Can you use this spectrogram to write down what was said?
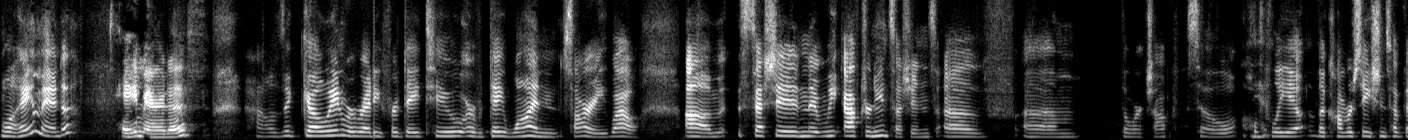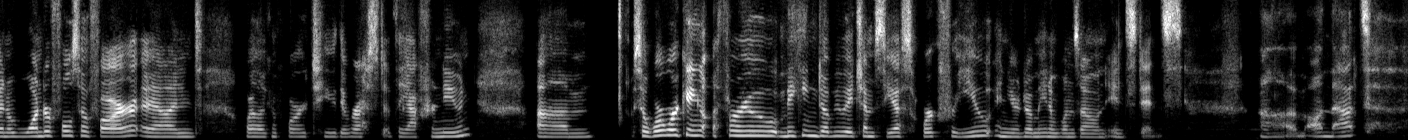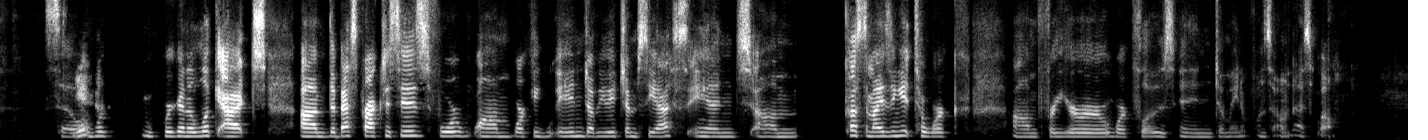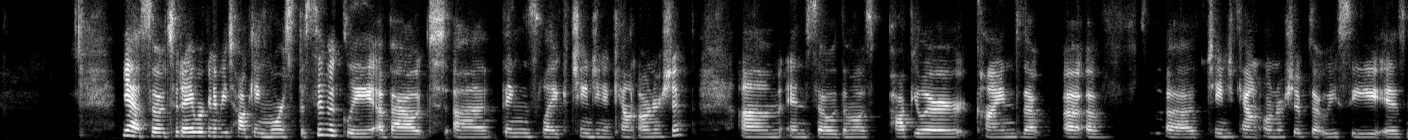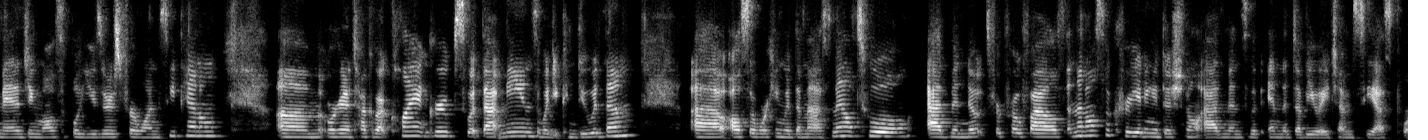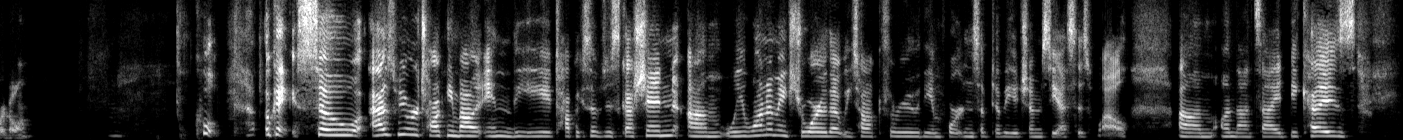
Well, hey, Amanda. Hey, Meredith. How's it going? We're ready for day two or day one. Sorry, wow. Um, session we afternoon sessions of um, the workshop. So hopefully yeah. the conversations have been wonderful so far, and we're looking forward to the rest of the afternoon. Um, so we're working through making WHMCS work for you in your domain of one's own instance. Um, on that, so yeah. we're we're going to look at um, the best practices for um, working in WHMCS and um, customizing it to work um, for your workflows in domain of one's own as well. Yeah, so today we're going to be talking more specifically about uh, things like changing account ownership. Um, and so the most popular kind that uh, of uh, change account ownership that we see is managing multiple users for one cPanel. Um, we're going to talk about client groups, what that means, and what you can do with them. Uh, also working with the mass mail tool, admin notes for profiles, and then also creating additional admins within the WHMCS portal. Cool. Okay, so as we were talking about in the topics of discussion, um, we want to make sure that we talk through the importance of WHMCS as well um, on that side because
